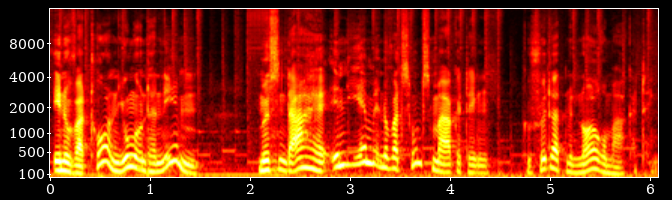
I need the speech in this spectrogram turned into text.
Innovatoren, junge Unternehmen müssen daher in ihrem Innovationsmarketing, gefüttert mit Neuromarketing,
